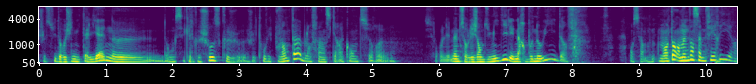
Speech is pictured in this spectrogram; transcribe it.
Je suis d'origine italienne, euh, donc c'est quelque chose que je, trouve épouvantable. Enfin, ce qu'il raconte sur, euh, sur les, même sur les gens du Midi, les narbonoïdes. Enfin, bon, en, même temps, ça me fait rire.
